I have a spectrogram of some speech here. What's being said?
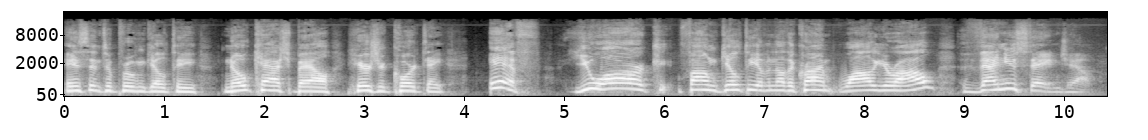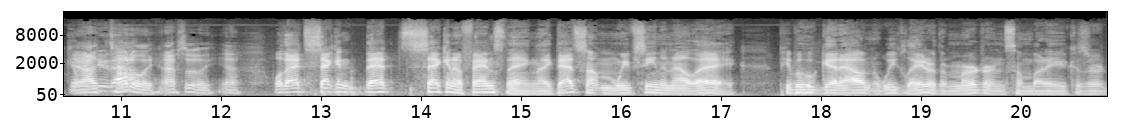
instant to proven guilty, no cash bail. Here's your court date. If you are c- found guilty of another crime while you're out, then you stay in jail. Can yeah, we do that? totally, absolutely, yeah. Well, that second that second offense thing, like that's something we've seen in L.A. People who get out and a week later they're murdering somebody because they're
